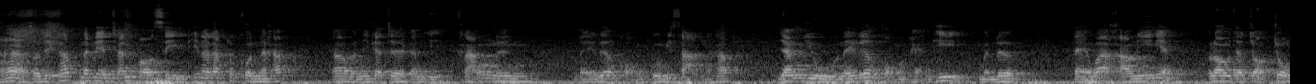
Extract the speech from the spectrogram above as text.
อ่าสวัสดีครับ นักเรียนชั้นป .4 ที่น่ารักทุกคนนะครับวันนี้ก็เจอกันอีกครั้งหนึ่งในเรื่องของภูมิศาสตร์นะครับ ยังอยู่ในเรื่องของแผนที่เหมือนเดิม แต่ว่าคราวนี้เนี่ยเราจะเจาะจง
